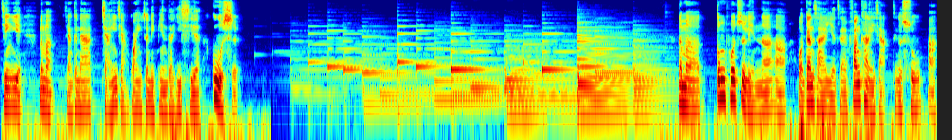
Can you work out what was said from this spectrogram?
惊艳。那么想跟大家讲一讲关于这里面的一些故事。那么东坡志林呢？啊，我刚才也在翻看了一下这个书啊。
